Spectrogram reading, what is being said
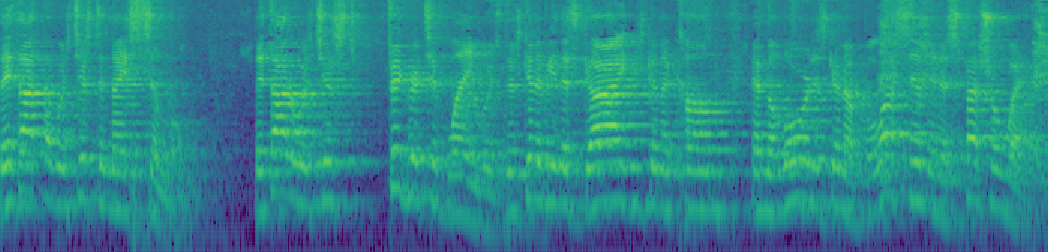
they thought that was just a nice symbol. They thought it was just figurative language. There's going to be this guy who's going to come, and the Lord is going to bless him in a special way.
